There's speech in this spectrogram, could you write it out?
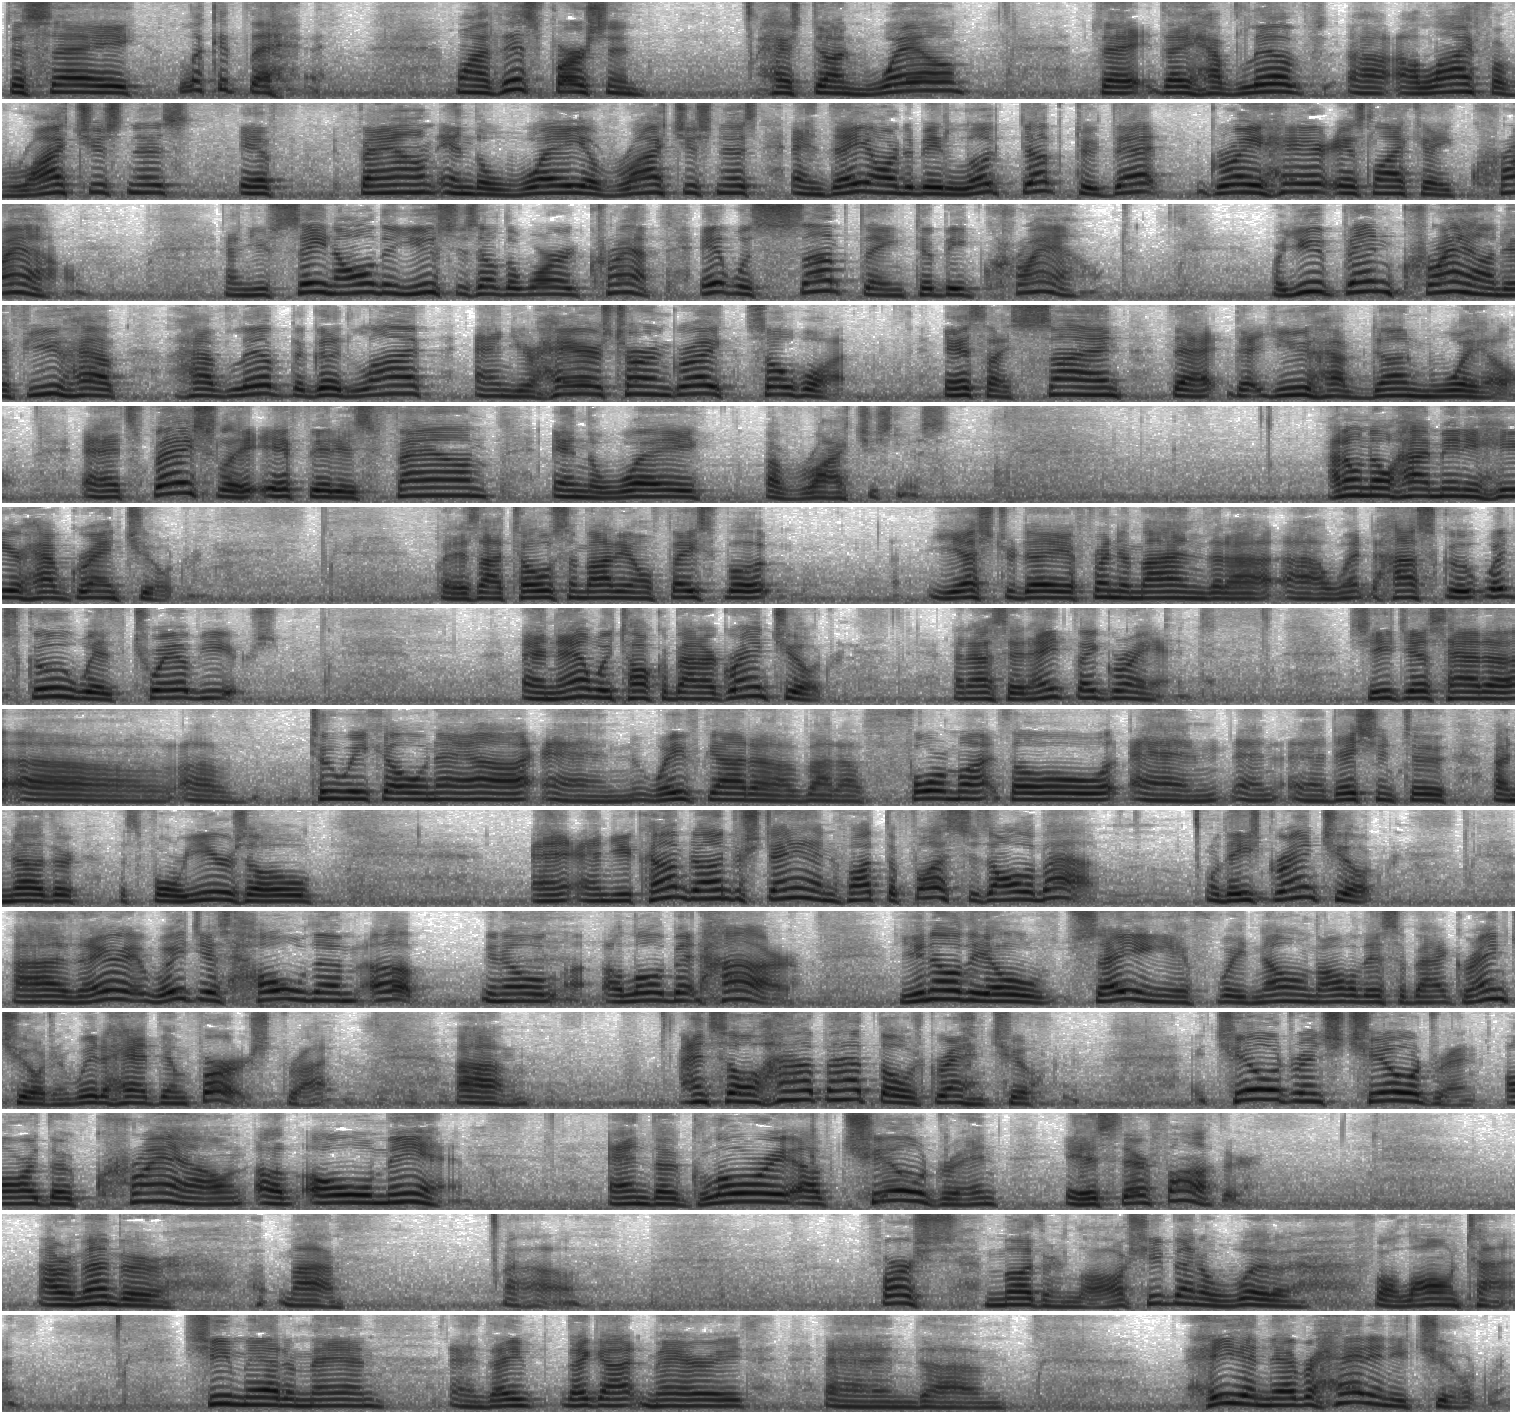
to say, look at that. Why, this person has done well. They, they have lived uh, a life of righteousness if found in the way of righteousness, and they are to be looked up to. That gray hair is like a crown. And you've seen all the uses of the word crown. It was something to be crowned. Well, you've been crowned if you have, have lived a good life and your hair's turned gray, so what? It's a sign that, that you have done well, and especially if it is found in the way of righteousness. I don't know how many here have grandchildren, but as I told somebody on Facebook yesterday, a friend of mine that I, I went to high school, went to school with 12 years, and now we talk about our grandchildren. And I said, Ain't they grand? She just had a, a, a two week old now, and we've got a, about a four month old, and, and in addition to another that's four years old. And, and you come to understand what the fuss is all about these grandchildren. Uh, we just hold them up, you know, a little bit higher. You know the old saying, if we'd known all this about grandchildren, we'd have had them first, right? Um, and so, how about those grandchildren? Children's children are the crown of old men. and the glory of children is their father. I remember my uh, first mother in law, she'd been a widow for a long time. She met a man and they, they got married, and um, he had never had any children.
